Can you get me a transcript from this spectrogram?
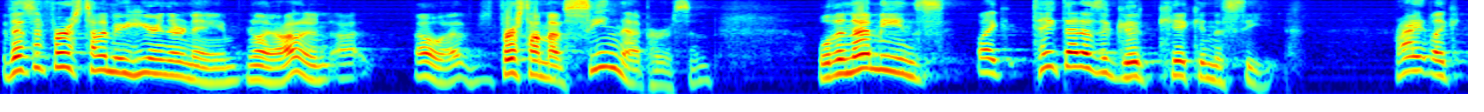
If that's the first time you're hearing their name, you're like, I don't, I, oh, uh, first time I've seen that person, well, then that means, like, take that as a good kick in the seat, right? Like,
